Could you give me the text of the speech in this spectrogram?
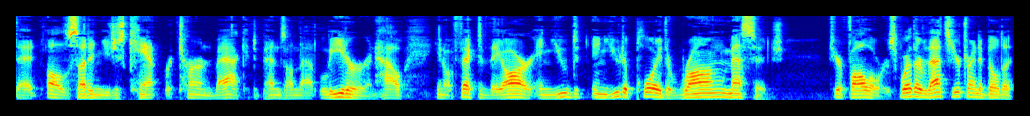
That all of a sudden you just can't return back. It depends on that leader and how you know effective they are, and you de- and you deploy the wrong message to your followers. Whether that's you're trying to build a,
